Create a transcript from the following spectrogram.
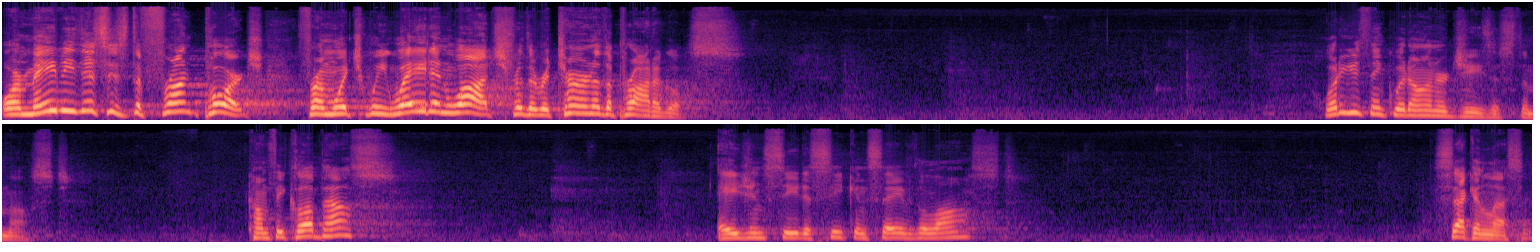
Or maybe this is the front porch from which we wait and watch for the return of the prodigals. What do you think would honor Jesus the most? Comfy clubhouse? Agency to seek and save the lost? Second lesson.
